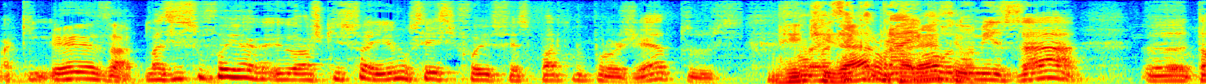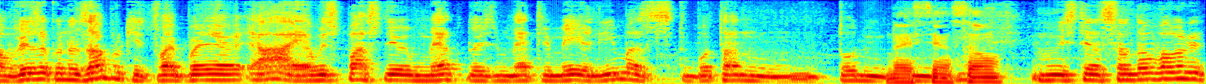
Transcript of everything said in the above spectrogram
Aqui. É, exato. Mas isso foi, eu acho que isso aí, eu não sei se foi, fez parte do projeto. Retiraram, Para economizar... Uh, talvez economizar, porque tu vai é, ah, é um espaço de um metro, dois metros e meio ali, mas se tu botar num, todo na extensão, numa extensão dá um valor.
